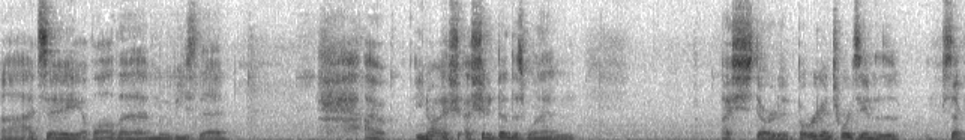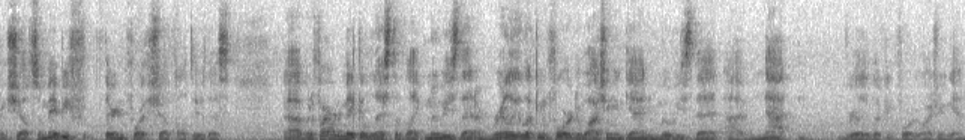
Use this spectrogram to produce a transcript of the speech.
Uh, I'd say of all the movies that I, you know, I, sh- I should have done this when I started, but we're getting towards the end of the second shelf, so maybe third and fourth shelf I'll do this. Uh, but if I were to make a list of like movies that I'm really looking forward to watching again, and movies that I'm not really looking forward to watching again,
